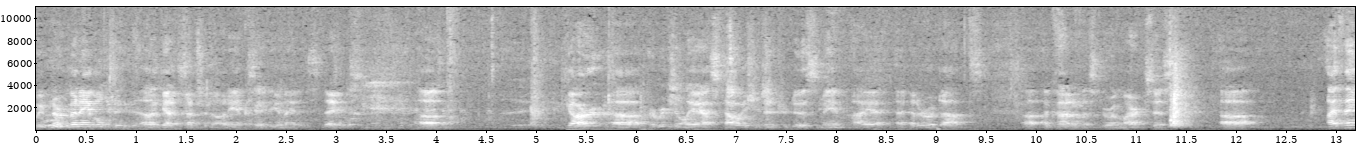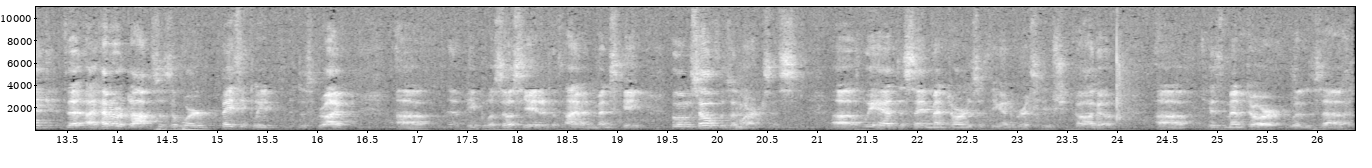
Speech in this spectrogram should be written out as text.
We've never been able to uh, get such an audience in the United States. Uh, Gar uh, originally asked how he should introduce me, and I, a heterodox uh, economist or a Marxist. Uh, I think that a heterodox is a word basically to describe uh, people associated with Hyman Minsky, who himself was a Marxist. Uh, we had the same mentors at the University of Chicago. Uh, his mentor was, uh,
